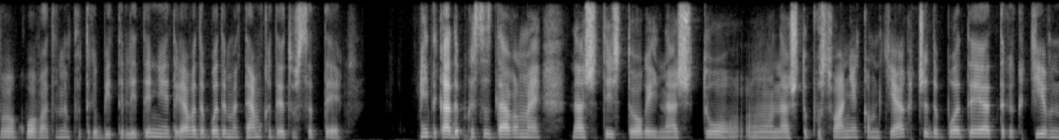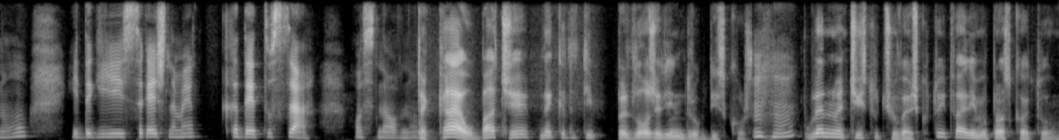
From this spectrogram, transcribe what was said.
а, главата на потребителите, ние трябва да бъдем там, където са те. И така да пресъздаваме нашата история и нашето, нашето послание към тях, че да бъде атрактивно и да ги срещнем където са, основно. Така е, обаче, нека да ти предложа един друг дискурс. Мгм. Погледнем чисто човешкото и това е един въпрос, който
